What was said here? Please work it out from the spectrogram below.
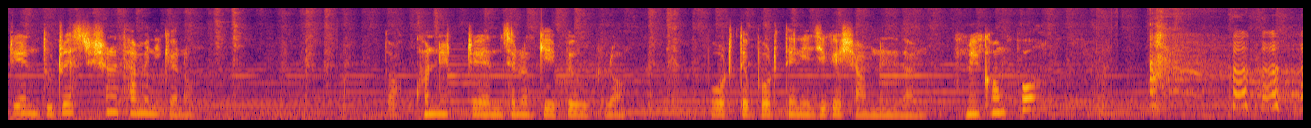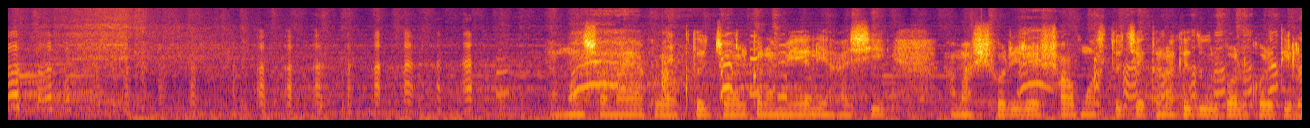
ট্রেন দুটো স্টেশনে থামেনি কেন? তখনই ট্রেন যেন কেঁপে উঠল। পড়তে পড়তে নিজেকে সামনে দিলাম ভূমিকম্প? এমন সময় এক রক্ত জল করা মেয়েলি হাসি আমার শরীরের সমস্ত চেতনাকে দুর্বল করে দিল।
